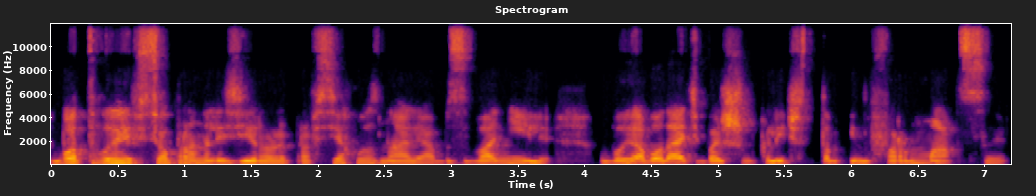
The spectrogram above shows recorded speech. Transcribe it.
Вот вы все проанализировали, про всех узнали, обзвонили, вы обладаете большим количеством информации.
